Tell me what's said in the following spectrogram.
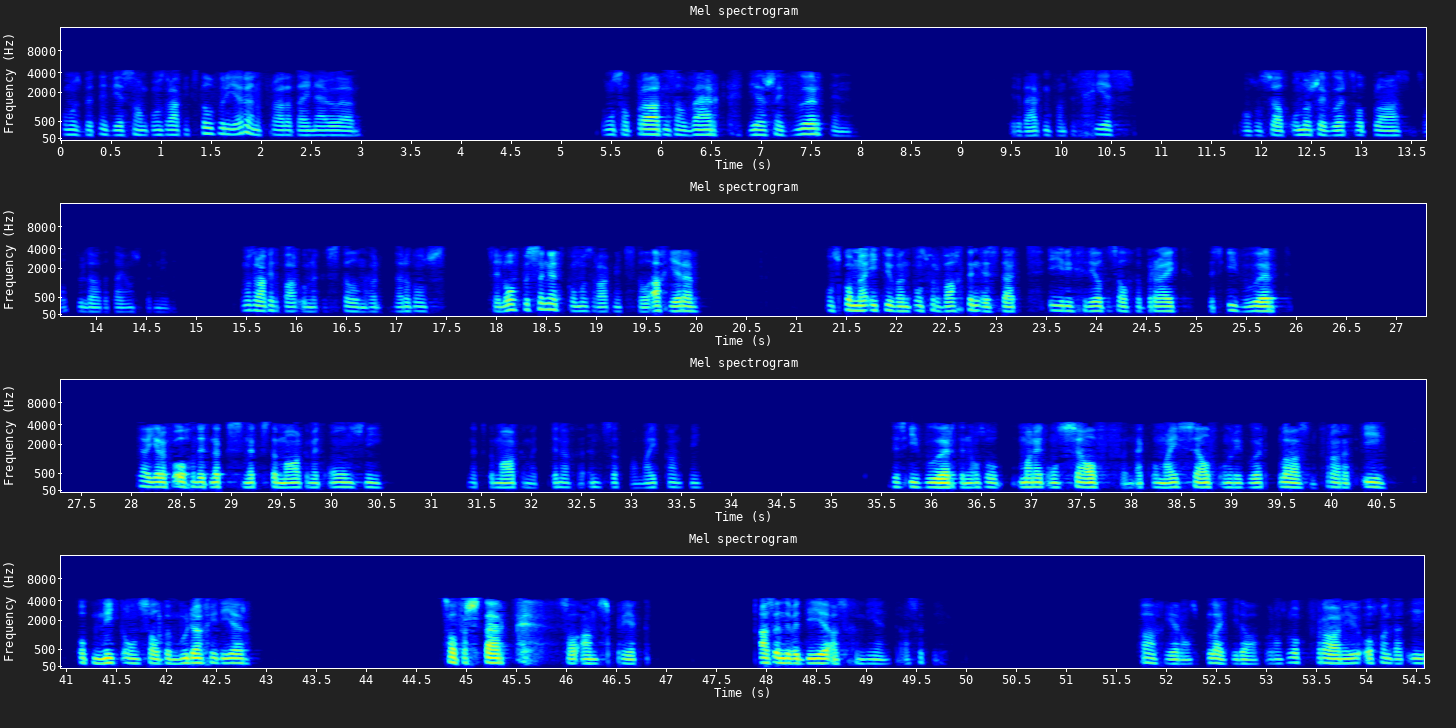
Kom ons bid net weer saam. Kom ons raak net stil voor die Here en vra dat hy nou uh ons sal praat en sal werk deur sy woord en deur die werking van sy gees. Ons onsself onder sy woord sal plaas en sal toelaat dat hy ons vernuwe. Kom ons raak net 'n paar oomblikke stil nou nou dat ons sy lof besing het. Kom ons raak net stil. Ag Here, ons kom na U toe want ons verwagting is dat U hierdie gedeelte sal gebruik. Dis U woord. Ja, Here, vanoggend het niks niks te maak met ons nie. Niks te maak met enige insig van my kant nie. Dis u woord en ons wil maar net onsself en ek wil myself onder die woord plaas en vra dat u opnuut ons sal bemoedig hierdeur sal versterk, sal aanspreek as individue, as gemeente, asseblief. Ag Here, ons pleit U daarvoor. Ons wil ook vra in hierdie oggend dat U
